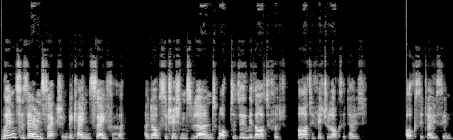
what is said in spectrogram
when caesarean section became safer and obstetricians learned what to do with artificial, oxytocin,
